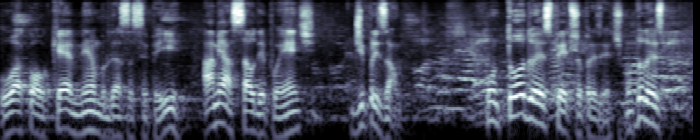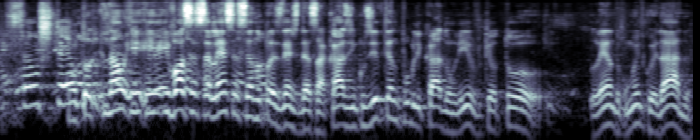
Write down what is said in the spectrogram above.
ou a qualquer membro dessa CPI ameaçar o depoente de prisão. Com todo o respeito, senhor presidente. Com todo respeito. São os termos todo, não, e, e, Vossa Excelência, sendo presidente dessa casa, inclusive tendo publicado um livro que eu estou lendo com muito cuidado,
